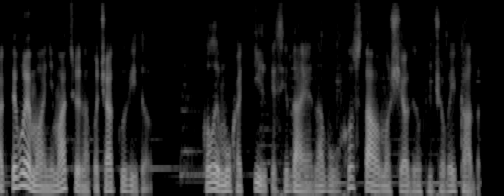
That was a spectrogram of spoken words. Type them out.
Активуємо анімацію на початку відео. Коли муха тільки сідає на вухо, ставимо ще один ключовий кадр.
